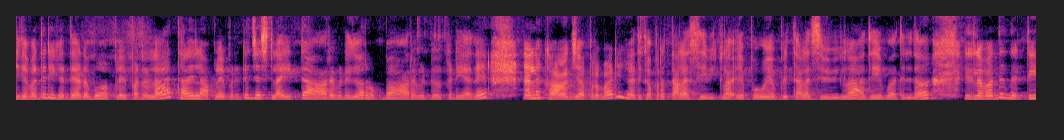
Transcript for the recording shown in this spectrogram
இதை வந்து நீங்கள் தினமும் அப்ளை பண்ணலாம். தலையில் அப்ளை பண்ணிவிட்டு ஜஸ்ட் லைட்டாக ஆற விடுங்க. ரொம்ப ஆற விடவும் கிடையாது. நல்லா காஞ்ச அப்புறமா நீங்கள் அதுக்கப்புறம் தலை சீவிக்கலாம். எப்போவும் எப்படி தலை சீவிங்களோ அதே மாதிரி தான். இதில் வந்து இந்த டீ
